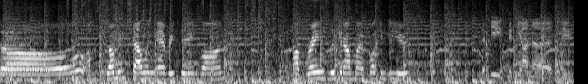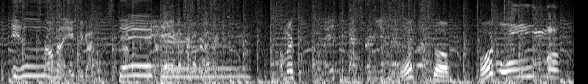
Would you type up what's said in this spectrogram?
No, I'm dummy chowing everything, Vaughn. My brain's leaking out my fucking ears. 50, 50 on uh, the dude. Ew. Bro, I'm gonna ace the guy. Yeah, go for it, go for it, go for it. I'm gonna. What the fuck? Oh my.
